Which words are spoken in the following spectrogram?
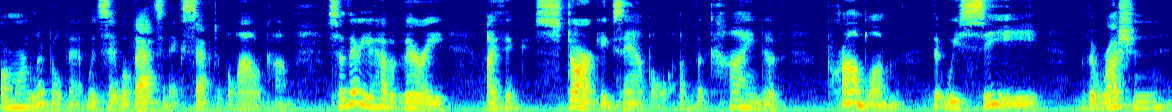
or more liberal bent, would say, well, that's an acceptable outcome. So there you have a very, I think, stark example of the kind of problem that we see the Russian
